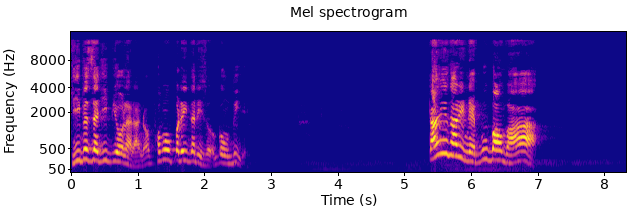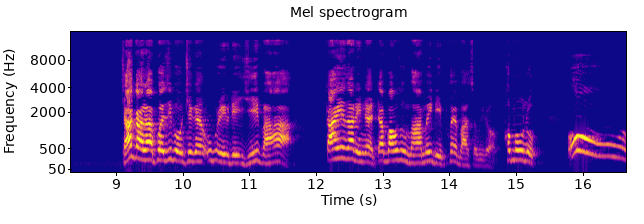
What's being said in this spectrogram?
ဒီပါဇက်ကြီးပြောလာတာနော်ဖုံဖုံပရိသတ်တွေဆိုအကုန်သိတယ်တိုင်းရင်းသားတွေနဲ့ပူးပေါင်းပါဂျာကာလာဖွဲ့စည်းပုံအခြေခံဥပဒေတွေရေးပါတိုင်းရင်းသားတွေနဲ့တပ်ပေါင်းစုမဟာမိတ်တွေဖွဲ့ပါဆိုပြီးတော့ဖုံဖုံတို့အိုး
